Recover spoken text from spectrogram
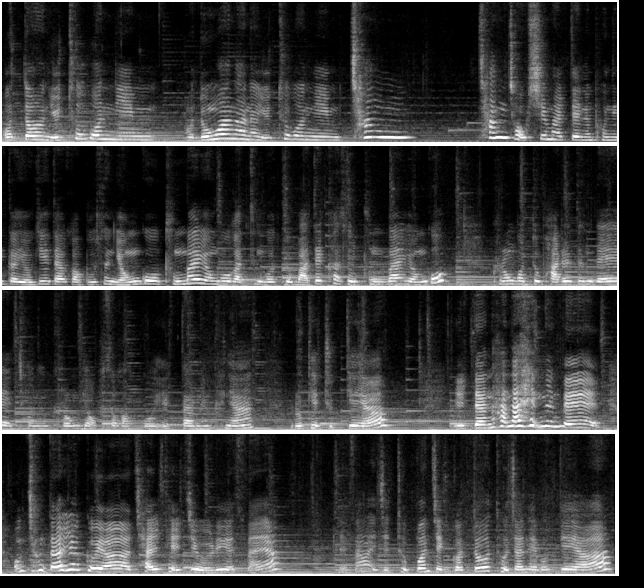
어떤 유튜버님 어, 농원하는 유튜버님 창, 창 적심할 때는 보니까 여기에다가 무슨 연고, 분말 연고 같은 것도 마데카솔 분말 연고 그런 것도 바르던데 저는 그런 게 없어갖고 일단은 그냥 이렇게 둘게요. 일단 하나 했는데 엄청 떨렸고요. 잘 될지 모르겠어요. 그래서 이제 두 번째 것도 도전해 볼게요.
